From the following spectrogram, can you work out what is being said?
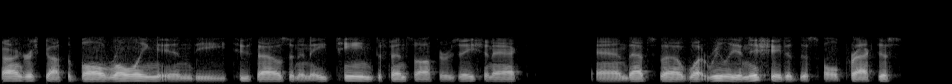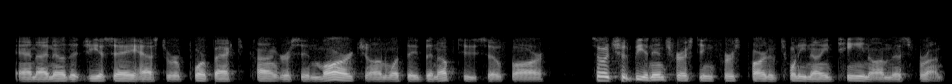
Congress got the ball rolling in the 2018 Defense Authorization Act, and that's uh, what really initiated this whole practice. And I know that GSA has to report back to Congress in March on what they've been up to so far. So it should be an interesting first part of 2019 on this front.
